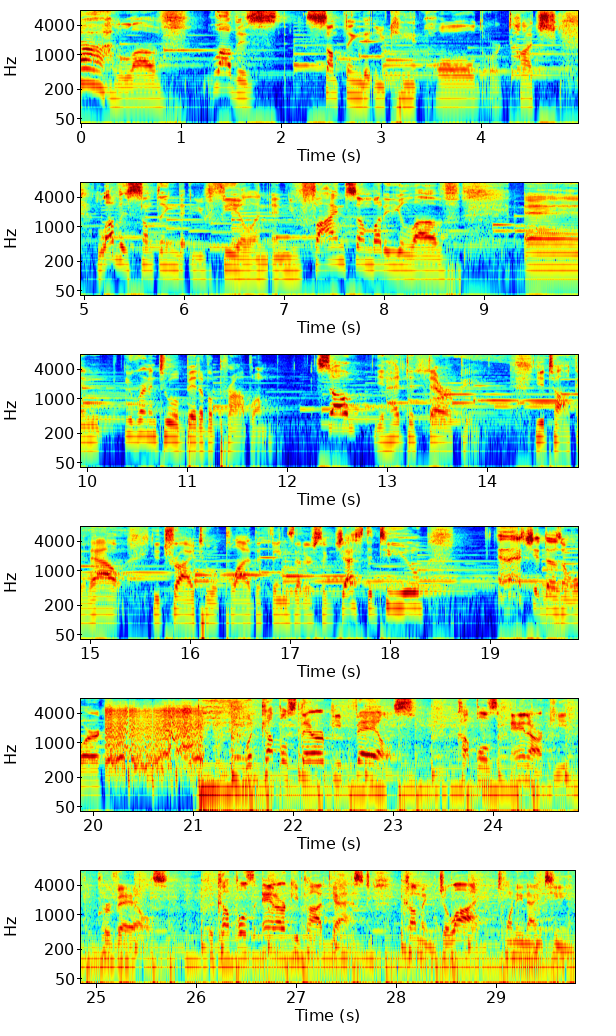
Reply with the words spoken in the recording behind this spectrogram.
Ah, love. Love is something that you can't hold or touch. Love is something that you feel, and, and you find somebody you love, and you run into a bit of a problem. So, you head to therapy. You talk it out, you try to apply the things that are suggested to you, and that shit doesn't work. When couples therapy fails, couples anarchy prevails. The Couples Anarchy Podcast, coming July 2019.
